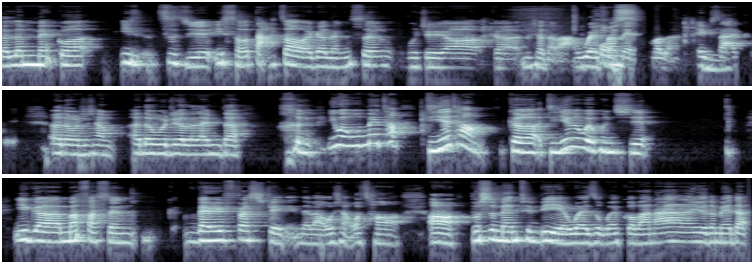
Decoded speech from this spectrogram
辣辣美国一自己一手打造了个搿人生，我就要搿侬晓得伐？回不美国了，exactly。后头我就想，后头我就辣辣埃面搭很，因为我每趟第一趟搿个第一个未婚妻，一个没发生，very frustrating，对伐？我想我操啊，不是 meant to be，我还是回国吧，哪哪有的没的，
